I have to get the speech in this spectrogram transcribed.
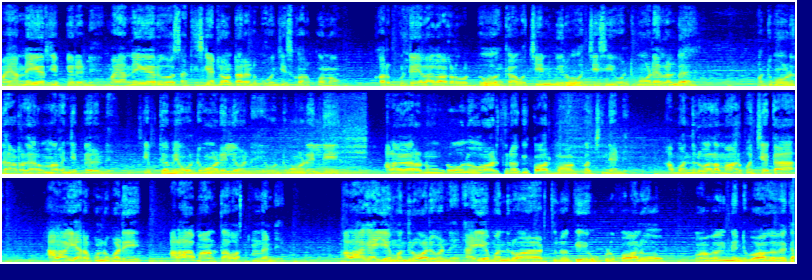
మా అన్నయ్య గారు చెప్పారండి. మా అన్నయ్య గారు సతీష్ గడ్లో ఉంటారండి. ఫోన్ చేసి కనుక్కున్నాం. కనుక్కుంటే ఇలాగ అక్కడ ఒడ్డు ఇంకా వచ్చేయండి మీరు వచ్చేసి ఒంటిమావిడి వెళ్ళండి. ఒంటిమావిడి డాక్టర్ గారు ఉన్నారని చెప్పారండి. చెప్తే మేము ఒంటిమావిడి వెళ్ళామండి. ఒంటిమావిడి వెళ్ళి అలాగా రెండు మూడు రోజులు ఆడుతులోకి కారు మార్పు వచ్చిందండి. ఆ మందుల వల్ల మార్పు వచ్చాక అలా ఎర్రపుండు పడి అలా మాంతా వస్తుందండి. అలాగే అయ్యే మందులు వాడేవండి అయ్యే మందులు వాడుతులోకి ఇప్పుడు కాలు బాగోయిందండి బాగోగాక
